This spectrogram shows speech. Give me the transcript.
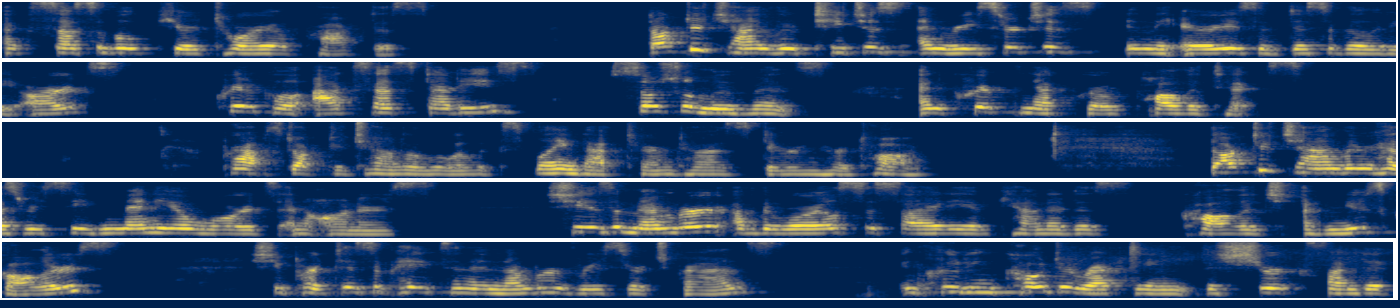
accessible curatorial practice. Dr. Chandler teaches and researches in the areas of disability arts, critical access studies, social movements, and crip necropolitics. Perhaps Dr. Chandler will explain that term to us during her talk. Dr. Chandler has received many awards and honors, she is a member of the Royal Society of Canada's College of New Scholars. She participates in a number of research grants, including co directing the SSHRC funded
